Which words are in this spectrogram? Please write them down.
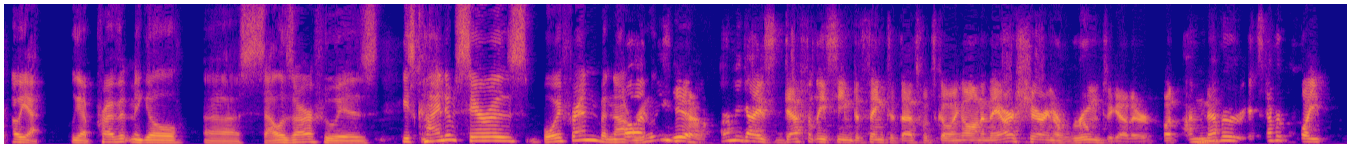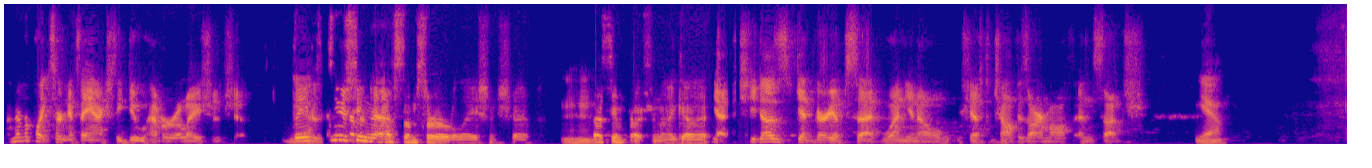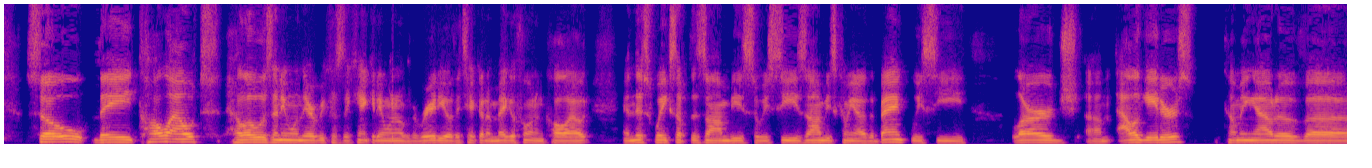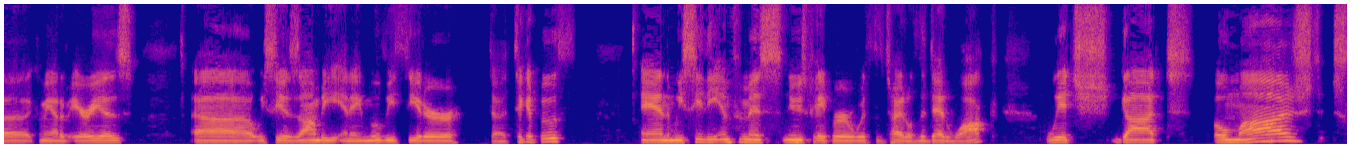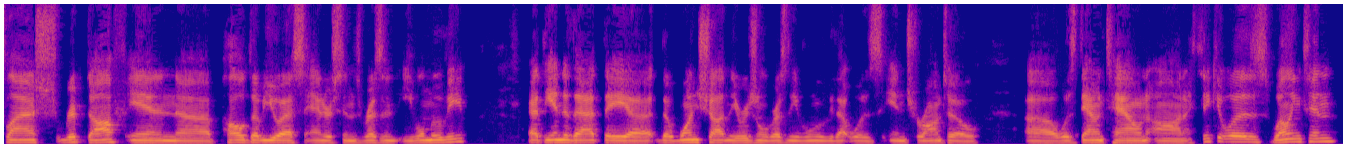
Oh yeah, we got Private Miguel uh, Salazar, who is he's kind of Sarah's boyfriend, but not Well, really. Yeah, army guys definitely seem to think that that's what's going on, and they are sharing a room together. But I'm Hmm. never. It's never quite. I'm never quite certain if they actually do have a relationship. they Yeah. do seem to have some sort of relationship. Mhm. That's the impression I got. Yeah, she does get very upset when you know she has to chop his arm off and such. Yeah. So they call out, "Hello, is anyone there?" Because they can't get anyone over the radio. They take out a megaphone and call out, and this wakes up the zombies. So we see zombies coming out of the bank. We see large um, alligators coming out of uh, coming out of areas. Uh, we see a zombie in a movie theater uh, ticket booth, and we see the infamous newspaper with the title "The Dead Walk," which got homaged slash ripped off in uh, Paul W. S. Anderson's Resident Evil movie. At the end of that, they uh, the one shot in the original Resident Evil movie that was in Toronto uh, was downtown on I think it was Wellington,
